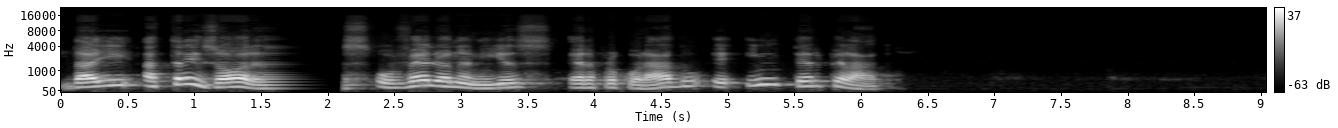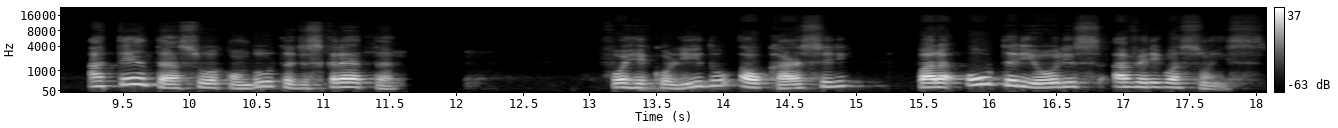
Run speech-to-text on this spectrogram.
Daí a três horas, o velho Ananias era procurado e interpelado. Atenta à sua conduta discreta, foi recolhido ao cárcere para ulteriores averiguações.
